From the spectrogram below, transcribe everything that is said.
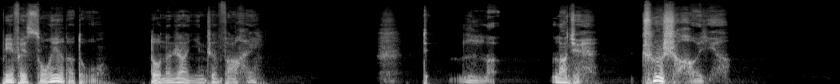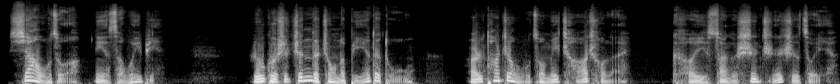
并非所有的毒都能让银针发黑。”郎郎君，这是何意啊？夏无作脸色微变，如果是真的中了别的毒。而他这仵作没查出来，可以算个失职之罪呀。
